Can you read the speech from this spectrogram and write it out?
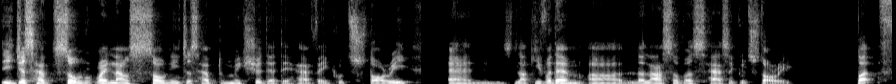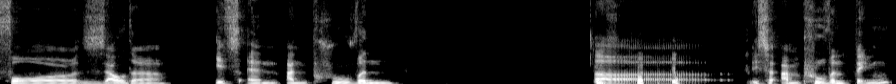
you just have so right now Sony just have to make sure that they have a good story, and lucky for them, uh, The Last of Us has a good story. But for Zelda, it's an unproven, uh, it's an unproven thing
